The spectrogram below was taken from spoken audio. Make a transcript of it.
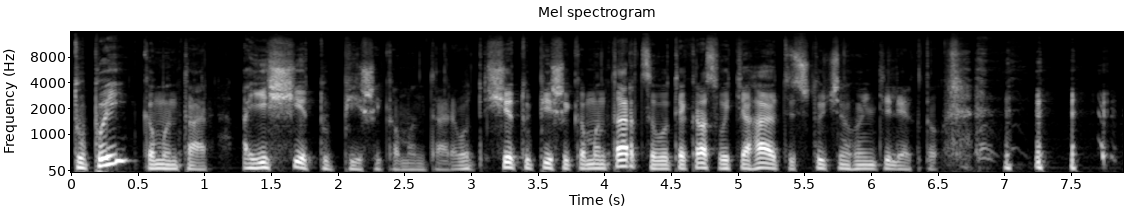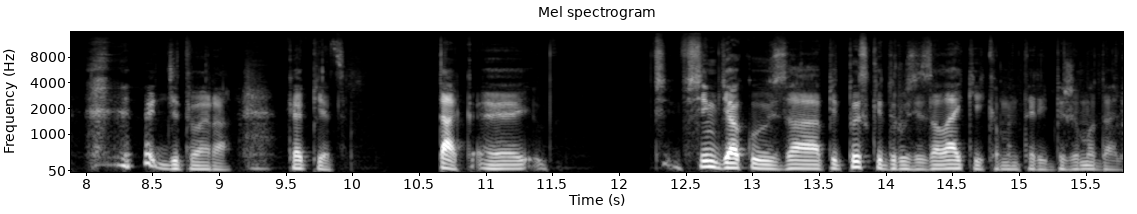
тупий коментар, а є ще тупіший коментар. От ще тупіший коментар це от якраз витягають із штучного інтелекту. Дітвора. Капець. Так, е, всім дякую за підписки, друзі, за лайки і коментарі. Біжимо далі.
